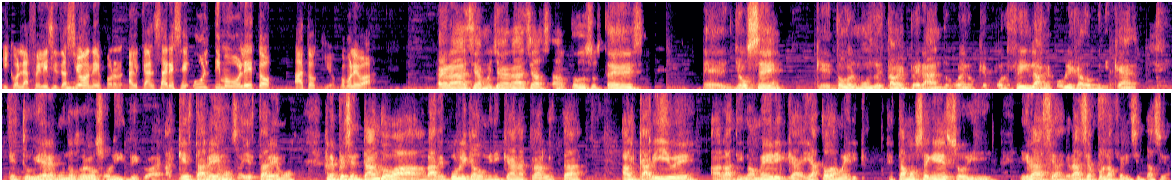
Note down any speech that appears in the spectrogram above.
y con las felicitaciones por alcanzar ese último boleto a Tokio. ¿Cómo le va? Muchas gracias, muchas gracias a todos ustedes. Eh, yo sé que todo el mundo estaba esperando, bueno, que por fin la República Dominicana estuviera en unos Juegos Olímpicos. Aquí estaremos, ahí estaremos, representando a la República Dominicana, claro está, al Caribe, a Latinoamérica y a toda América. Estamos en eso y, gracias, gracias por la felicitación.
